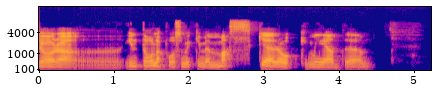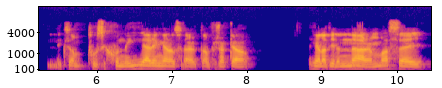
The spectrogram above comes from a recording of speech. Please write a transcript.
göra, uh, inte hålla på så mycket med masker och med uh, liksom positioneringar och sådär utan försöka hela tiden närma sig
